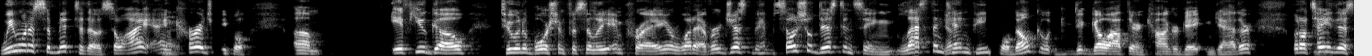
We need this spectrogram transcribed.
we want to submit to those. So I encourage people um, if you go to an abortion facility and pray or whatever, just social distancing, less than 10 people. Don't go, go out there and congregate and gather. But I'll tell you this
